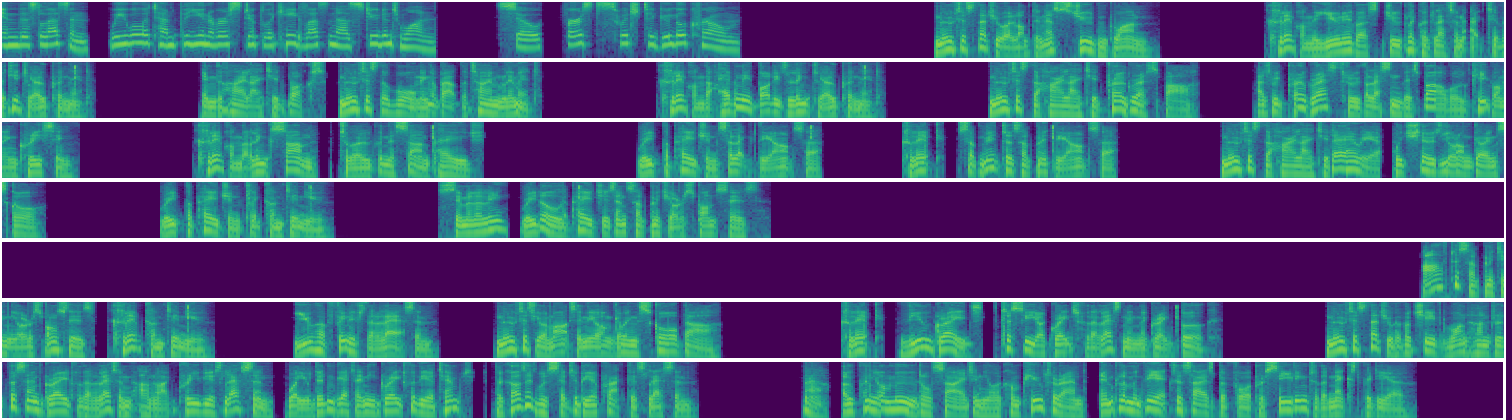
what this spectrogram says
In this lesson, we will attempt the universe duplicate lesson as student 1. So, first switch to Google Chrome. Notice that you are logged in as student 1. Click on the universe duplicate lesson activity to open it. In the highlighted box, notice the warning about the time limit. Click on the Heavenly Bodies link to open it. Notice the highlighted progress bar. As we progress through the lesson this bar will keep on increasing. Click on the link Sun, to open the Sun page. Read the page and select the answer. Click Submit to submit the answer. Notice the highlighted area, which shows your ongoing score. Read the page and click Continue. Similarly, read all the pages and submit your responses. After submitting your responses, click Continue. You have finished the lesson. Notice your marks in the ongoing score bar. Click View Grades to see your grades for the lesson in the gradebook. Notice that you have achieved 100% grade for the lesson unlike previous lesson, where you didn't get any grade for the attempt, because it was said to be a practice lesson. Now, open your Moodle site in your computer and implement the exercise before proceeding to the next video.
